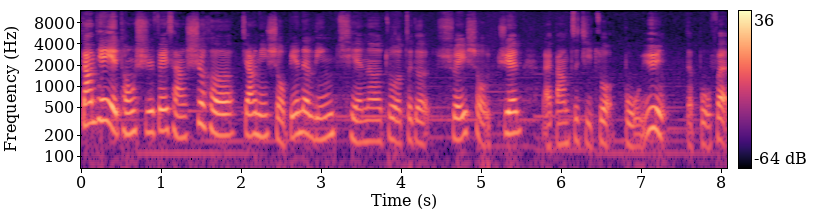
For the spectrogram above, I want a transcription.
当天也同时非常适合将你手边的零钱呢做这个随手捐，来帮自己做补运的部分，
